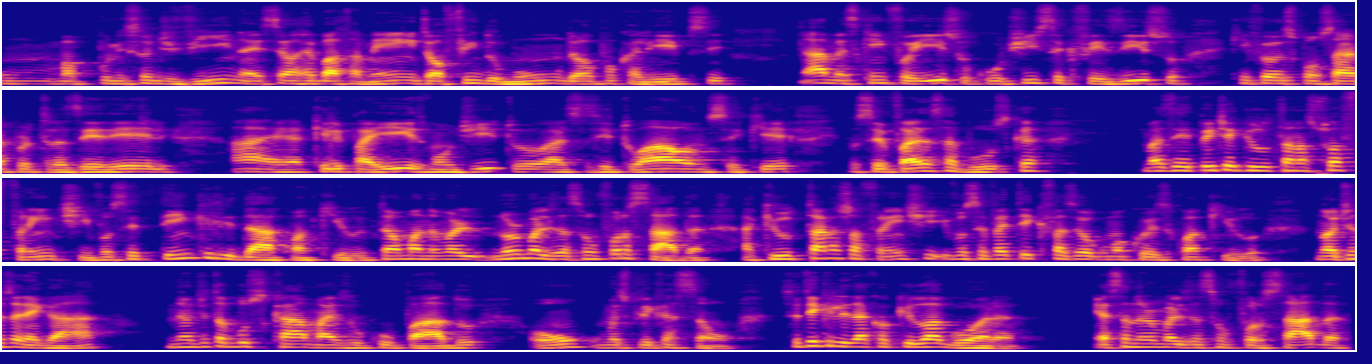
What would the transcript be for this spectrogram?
uma punição divina, esse é o arrebatamento, é o fim do mundo, é o apocalipse. Ah, mas quem foi isso? O cultista que fez isso? Quem foi o responsável por trazer ele? Ah, é aquele país maldito, esse ritual, não sei o quê. Você faz essa busca, mas de repente aquilo está na sua frente e você tem que lidar com aquilo. Então é uma normalização forçada. Aquilo está na sua frente e você vai ter que fazer alguma coisa com aquilo. Não adianta negar, não adianta buscar mais o culpado ou uma explicação. Você tem que lidar com aquilo agora. Essa normalização forçada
